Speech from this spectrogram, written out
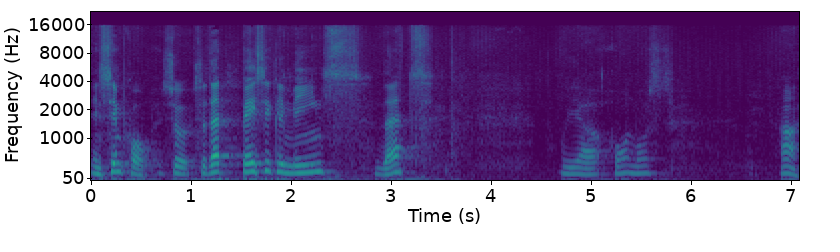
in SimCorp. So so that basically means that we are almost ah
